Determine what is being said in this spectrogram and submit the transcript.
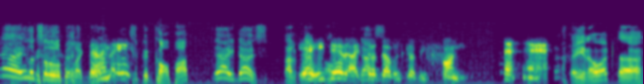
Yeah, he looks a little bit like Norm. Doesn't he? That's a good call, Bob. Yeah, he does. not a Yeah, he call. did. I does. thought that was going to be funny. Hey, you know what? Uh,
